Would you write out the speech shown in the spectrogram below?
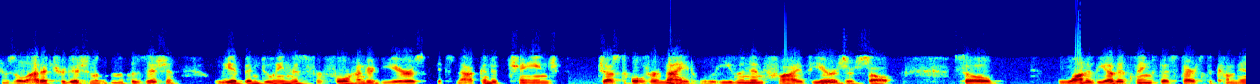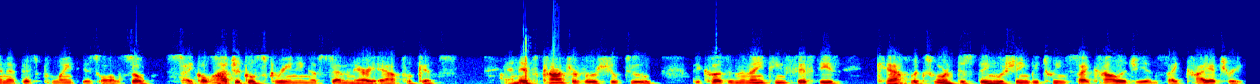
There's a lot of traditional opposition. We have been doing this for 400 years. It's not going to change just overnight or even in five years or so. So, one of the other things that starts to come in at this point is also psychological screening of seminary applicants. And it's controversial too, because in the 1950s, Catholics weren't distinguishing between psychology and psychiatry.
